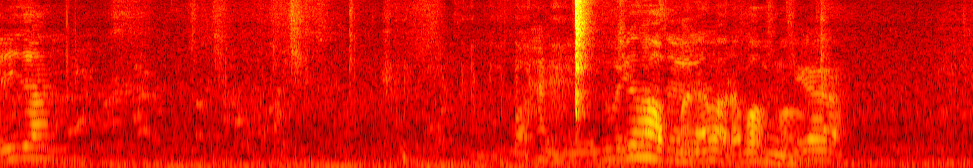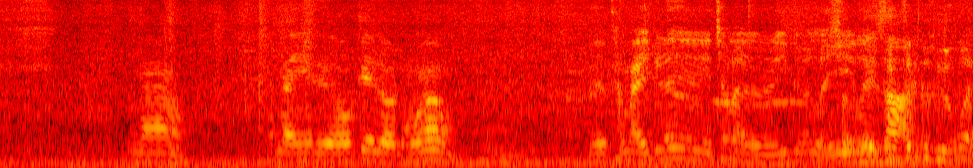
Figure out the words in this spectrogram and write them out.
thế đi ra bỏ hẳn nuôi chưa giờ. mà đã bảo đã bỏ chưa? Nào cái này thì ok rồi đúng không? Ừ, thằng này đứa thì chắc là đứa lấy Sợ lấy dài. có hướng vào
